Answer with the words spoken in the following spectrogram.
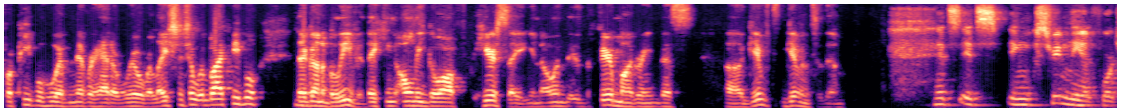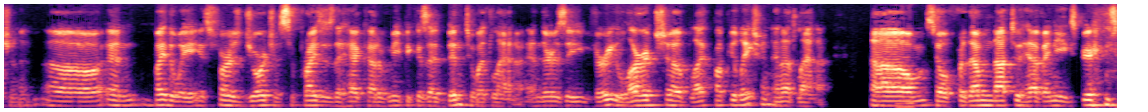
for people who have never had a real relationship with black people, they're going to believe it. They can only go off hearsay, you know, and the, the fear mongering that's uh, give, given to them it's it's extremely unfortunate. Uh, and by the way, as far as Georgia, surprises the heck out of me because I've been to Atlanta, and there's a very large uh, black population in Atlanta. Um, so for them not to have any experience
